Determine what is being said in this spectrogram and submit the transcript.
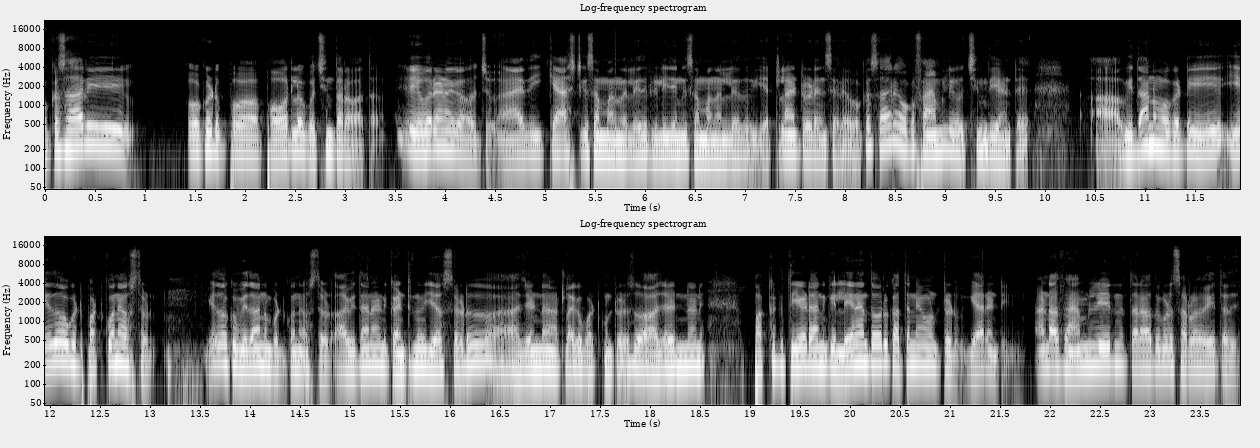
ఒకసారి ఒకడు ప- పవర్లోకి వచ్చిన తర్వాత ఎవరైనా కావచ్చు అది క్యాస్ట్కి సంబంధం లేదు రిలీజన్కి సంబంధం లేదు ఎట్లాంటి వాడైనా సరే ఒకసారి ఒక ఫ్యామిలీ వచ్చింది అంటే ఆ విధానం ఒకటి ఏదో ఒకటి పట్టుకొనే వస్తాడు. ఏదో ఒక విధానం పట్టుకొని వస్తాడు. ఆ విధానాన్ని కంటిన్యూ చేస్తాడు ఆ అజెండాని అట్లాగే పట్టుకుంటాడు. సో ఆ అజెండాని పక్కకు తీయడానికి లేనంత వరకు అతనే ఉంటాడు గ్యారంటీ అండ్ ఆ ఫ్యామిలీని తర్వాత కూడా సర్వైవ్ అవుతుంది.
